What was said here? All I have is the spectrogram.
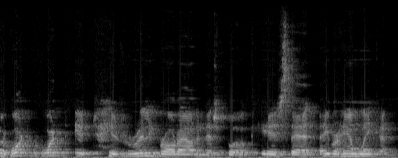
But what what it has really brought out in this book is that Abraham Lincoln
